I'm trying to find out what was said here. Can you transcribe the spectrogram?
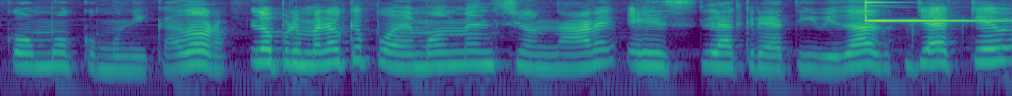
como comunicador. Lo primero que podemos mencionar es la creatividad, ya que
